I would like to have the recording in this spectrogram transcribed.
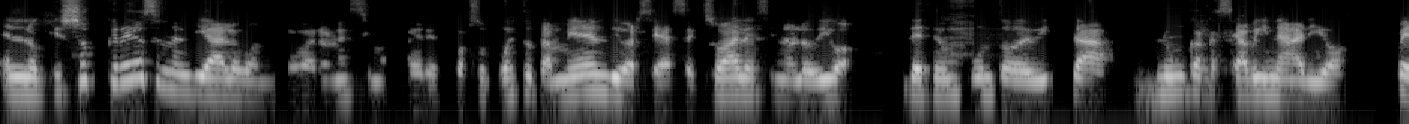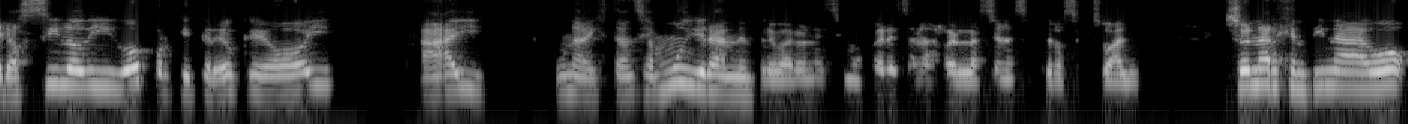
en lo que yo creo es en el diálogo entre varones y mujeres. Por supuesto, también diversidades sexuales, y no lo digo desde un punto de vista nunca que sea binario, pero sí lo digo porque creo que hoy hay una distancia muy grande entre varones y mujeres en las relaciones heterosexuales. Yo en Argentina hago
